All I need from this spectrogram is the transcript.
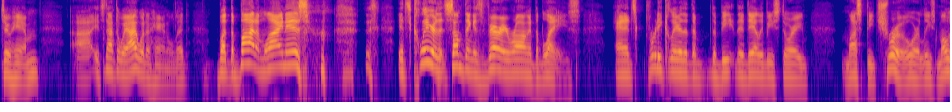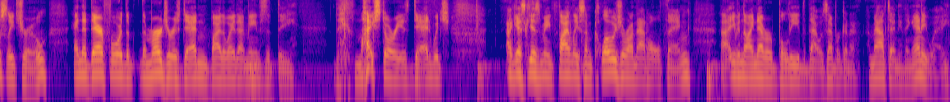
to him. Uh, it's not the way I would have handled it. But the bottom line is, it's clear that something is very wrong at the Blaze, and it's pretty clear that the the B, the Daily Beast story must be true, or at least mostly true, and that therefore the the merger is dead. And by the way, that means that the, the my story is dead, which I guess gives me finally some closure on that whole thing, uh, even though I never believed that that was ever going to amount to anything anyway.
